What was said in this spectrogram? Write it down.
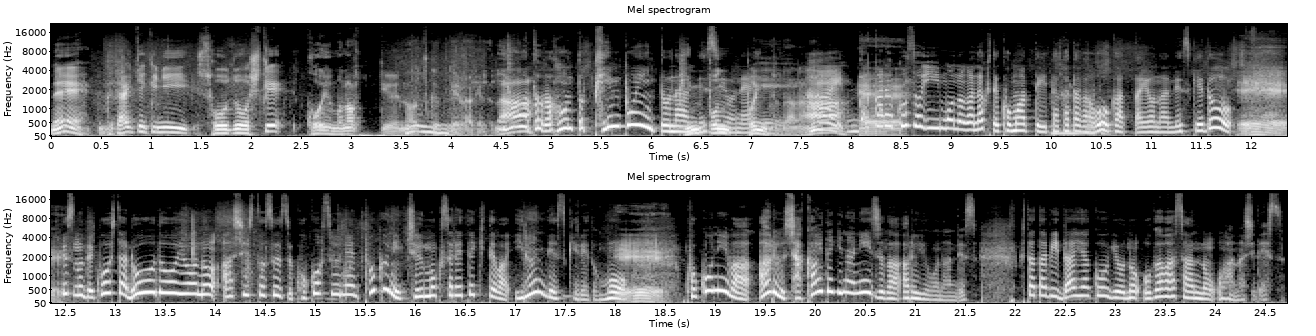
ね具体的に想像してこういうものっていうのを作ってるわけだ用な。途が本当ピンポイントなんですよね。ピンポイントだな。はい、だからこそいいものがなくて困っていた方が多かったようなんですけど、ええですのでこうした労働用のアシストスーツここ数年特に注目されてきてはいるんですけれども、えここにはある社会的なニーズがあるようなんです再びダイヤ工業の小川さんのお話です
